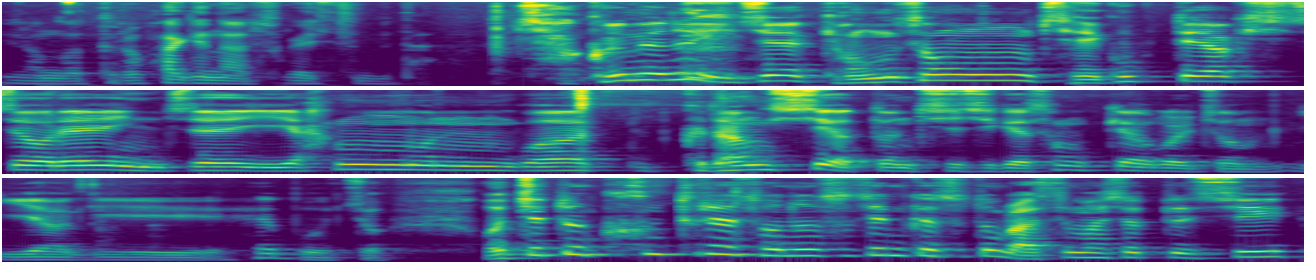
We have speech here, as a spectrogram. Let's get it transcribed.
이런 것들을 확인할 수가 있습니다. 자, 그러면은 이제 경성 제국대학 시절에 이제 이 학문과 그 당시 어떤 지식의 성격을 좀 이야기해 보죠. 어쨌든 큰 틀에서는 선생님께서도 말씀하셨듯이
